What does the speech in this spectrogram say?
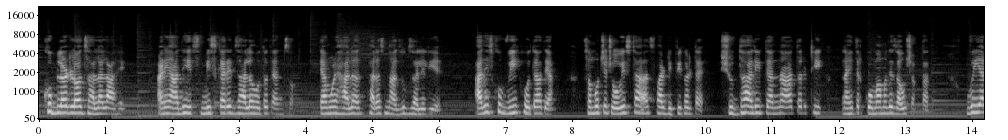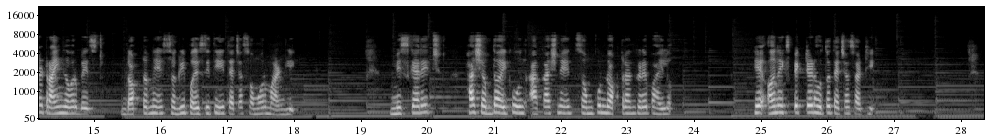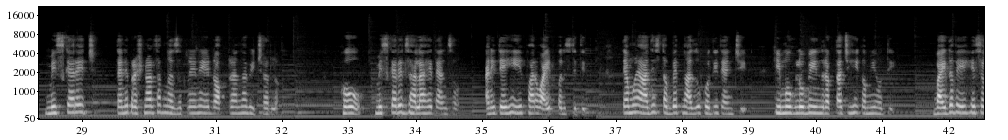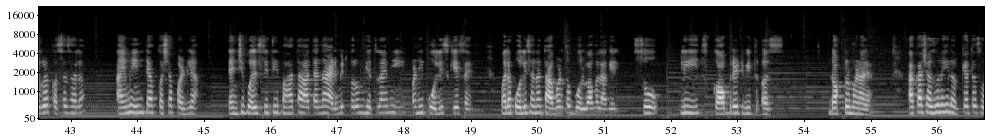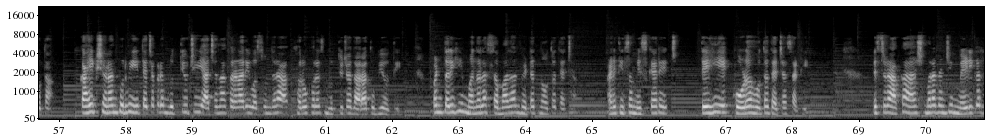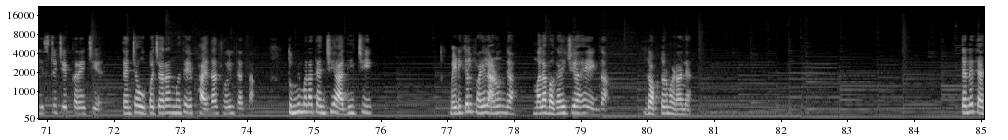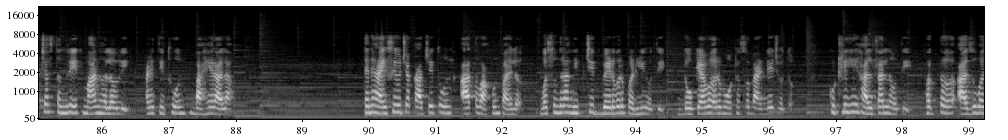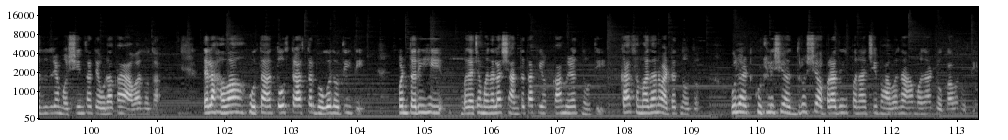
खूप ब्लड लॉस झालेला आहे. आणि आधीच मिसकॅरेज झालं होतं त्यांचं. त्यामुळे हालत फारच नाजूक झालेली आहे. आधीच खूप वीक होत्या त्या. समोरचे चोवीस तास फार डिफिकल्ट आहे. शुद्ध आली त्यांना तर ठीक नाहीतर कोमामध्ये जाऊ शकतात. We are trying our best डॉक्टरने सगळी परिस्थिती त्याच्यासमोर मांडली. मिसकॅरेज हा शब्द ऐकून आकाशने चमकून डॉक्टरांकडे पाहिलं. हे अनएक्सपेक्टेड होतं त्याच्यासाठी. मिसकॅरेज त्याने प्रश्नार्थक नजरेने डॉक्टरांना विचारलं. हो मिसकॅरेज झालं आहे त्यांचं. आणि तेही फार वाईट परिस्थितीत. त्यामुळे आधीच तब्येत नाजूक होती त्यांची. हिमोग्लोबिन रक्ताचीही कमी होती. बाय द वे हे सगळं कसं झालं? आय मीन त्या कशा पडल्या? त्यांची परिस्थिती पाहता त्यांना ऍडमिट करून घेतलाय मी पण ही पोलीस केस आहे. मला पोलिसांना ताबडतोब बोलवावं लागेल. So please cooperate with us doctor म्हणाल्या आकाश अजूनही धक्क्यातच होता. काही क्षणांपूर्वी त्याच्याकडे मृत्यूची याचना करणारी वसुंधरा खरोखरच मृत्यूच्या दारात उभी होती. पण तरीही मनाला समाधान भेटत नव्हतं त्याच्या. आणि तिचं मिसकॅरेज तेही एक कोडं होतं त्याच्यासाठी. मिस्टर आकाश मला त्यांची मेडिकल हिस्ट्री चेक करायची आहे. त्यांच्या उपचारांमध्ये फायदाच होईल त्याचा. तुम्ही मला त्यांची आधीची मेडिकल फाईल आणून द्या. मला बघायची आहे एकदा. डॉक्टर म्हणाल्या. त्याने त्याच्याच तंद्रीत मान हलवली आणि तिथून बाहेर आला. त्याने आयसीयूच्या काचेतून आत वाकून पाहिलं. वसुंधरा निश्चित बेडवर पडली होती. डोक्यावर मोठस बँडेज होतं. कुठलीही हालचाल नव्हती. फक्त आजूबाजूच्या मशीनचा तेवढा काय आवाज होता. त्याला हवा होता तोच त्रास तर भोगत होती ती. पण तरीही त्याच्या मनाला शांतता का मिळत नव्हती? का समाधान वाटत नव्हतं? उलट कुठलीशी अदृश्य अपराधीपणाची भावना मनात डोकावर होती.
